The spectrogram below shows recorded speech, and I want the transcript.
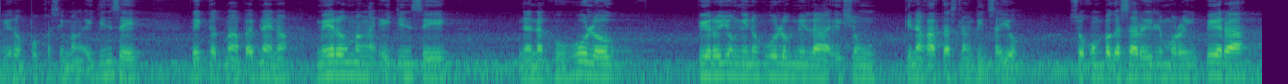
Meron po kasi mga agency take note mga 59 no. Merong mga agency na naghuhulog pero yung inuhulog nila is yung kinakatas lang din sa'yo. So kumbaga sarili mo ring pera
